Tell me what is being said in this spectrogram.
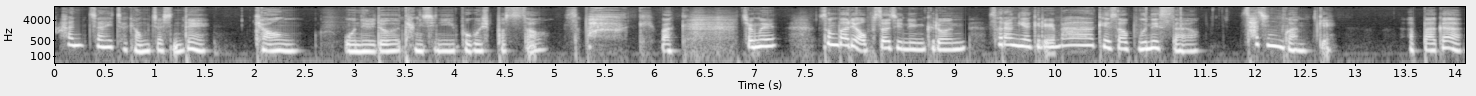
한자 해자 경자신데 경 오늘도 당신이 보고 싶었어. 막, 막 정말 손발이 없어지는 그런 사랑 이야기를 막 해서 보냈어요. 사진과 함께. 아빠가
